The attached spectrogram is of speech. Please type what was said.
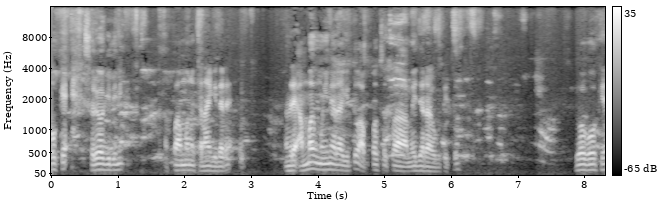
ಓಕೆ ಸರಿ ಹೋಗಿದ್ದೀನಿ ಅಪ್ಪ ಅಮ್ಮನೂ ಚೆನ್ನಾಗಿದ್ದಾರೆ. ಅಂದರೆ ಅಮ್ಮಗೆ ಮೈನರ್ ಆಗಿತ್ತು, ಅಪ್ಪಗೆ ಸ್ವಲ್ಪ ಮೇಜರ್ ಆಗ್ಬಿಟ್ಟಿತ್ತು. ಇವಾಗ ಓಕೆ.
